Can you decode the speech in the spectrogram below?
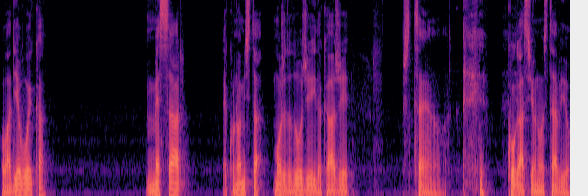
ova djevojka, mesar, ekonomista, može da dođe i da kaže šta je ono koga si ono stavio,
